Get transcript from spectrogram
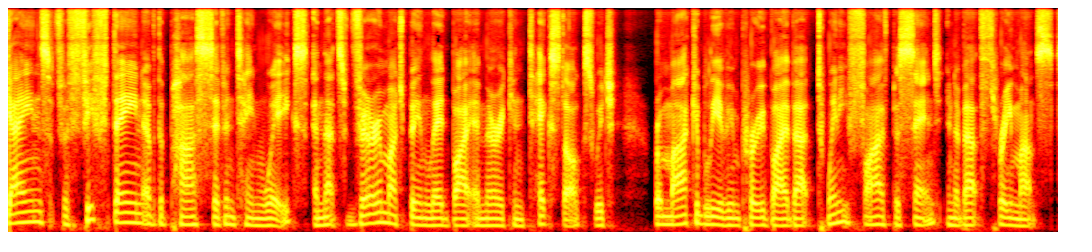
gains for 15 of the past 17 weeks. And that's very much been led by American tech stocks, which remarkably have improved by about 25% in about three months.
